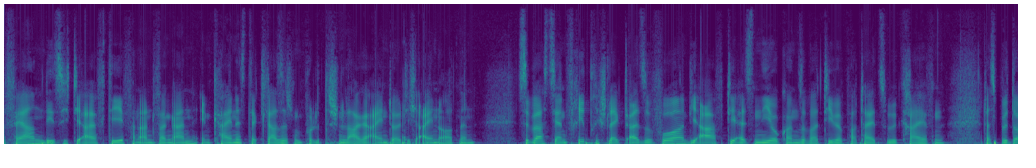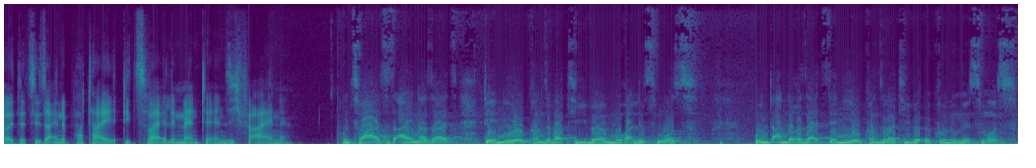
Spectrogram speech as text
Insofern ließ sich die AfD von Anfang an in keines der klassischen politischen Lager eindeutig einordnen. Sebastian Friedrich schlägt also vor, die AfD als neokonservative Partei zu begreifen. Das bedeutet, sie sei eine Partei, die zwei Elemente in sich vereine. Und zwar ist es einerseits der neokonservative Moralismus, und andererseits der neokonservative Ökonomismus.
